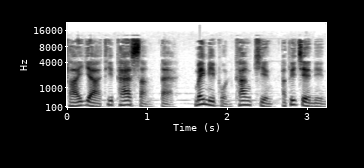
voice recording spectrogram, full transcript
คล้ายยาที่แพทย์สั่งแต่ไม่มีผลข้างเคียงอภิเจนิน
